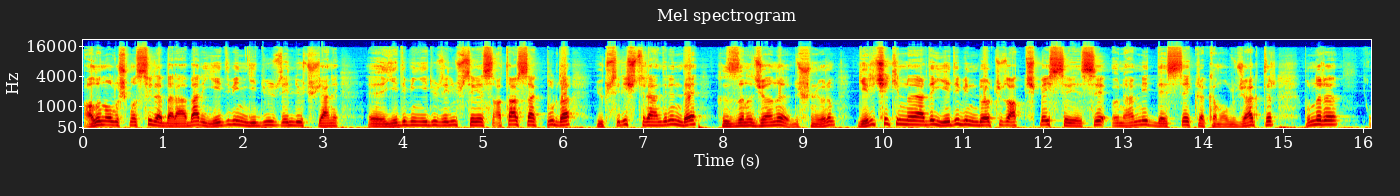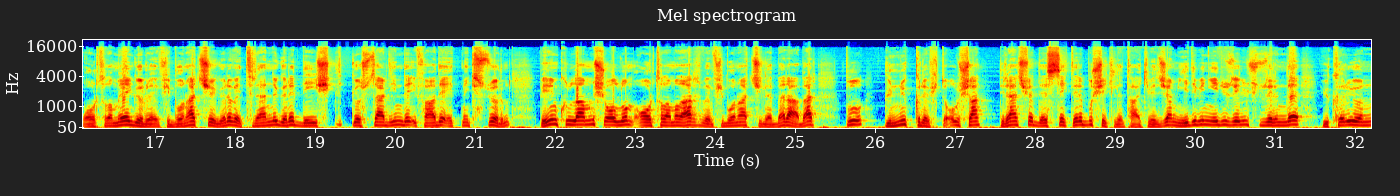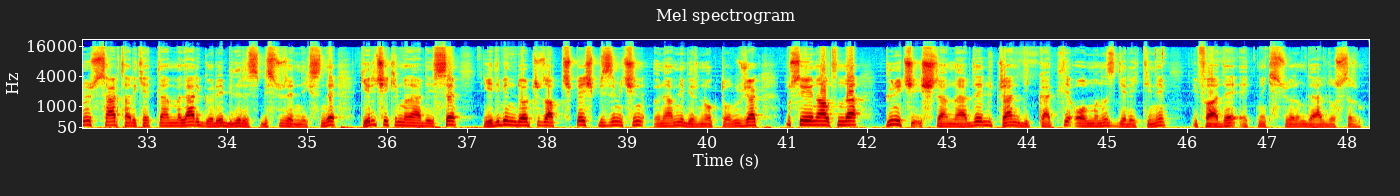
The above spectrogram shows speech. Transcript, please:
alın oluşmasıyla beraber 7753 yani 7753 e, seviyesini atarsak burada yükseliş trendinin de hızlanacağını düşünüyorum. Geri çekilmelerde 7465 seviyesi önemli destek rakamı olacaktır. Bunları ortalamaya göre, Fibonacci'ye göre ve trende göre değişiklik gösterdiğini de ifade etmek istiyorum. Benim kullanmış olduğum ortalamalar ve Fibonacci ile beraber bu günlük grafikte oluşan direnç ve destekleri bu şekilde takip edeceğim. 7753 üzerinde yukarı yönlü sert hareketlenmeler görebiliriz BIST endeksinde. Geri çekilmelerde ise 7465 bizim için önemli bir nokta olacak. Bu seviyenin altında gün içi işlemlerde lütfen dikkatli olmanız gerektiğini ifade etmek istiyorum değerli dostlarım.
